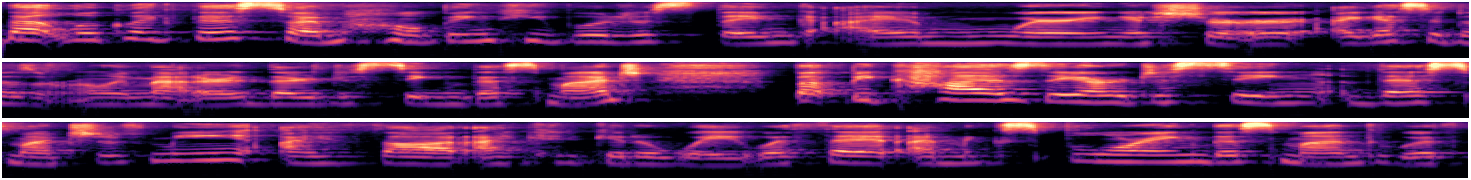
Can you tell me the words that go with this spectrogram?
that look like this, so I'm hoping people just think I am wearing a shirt. I guess it doesn't really matter. They're just seeing this much. But because they are just seeing this much of me, I thought I could get away with it. I'm exploring this month with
